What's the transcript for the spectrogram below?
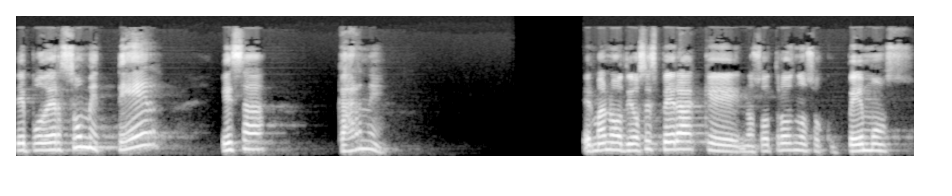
de poder someter esa carne. Hermano, Dios espera que nosotros nos ocupemos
